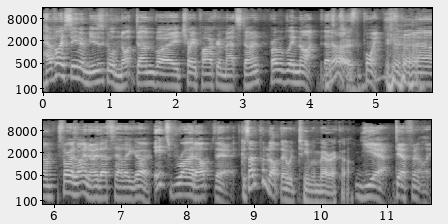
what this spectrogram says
have I seen a musical not done by Trey Parker and Matt Stone? Probably not. But that's, No. that's the point. um, as far as I know, that's how they go. It's right up there. Because I'd put it up there with Team America. Yeah, definitely.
